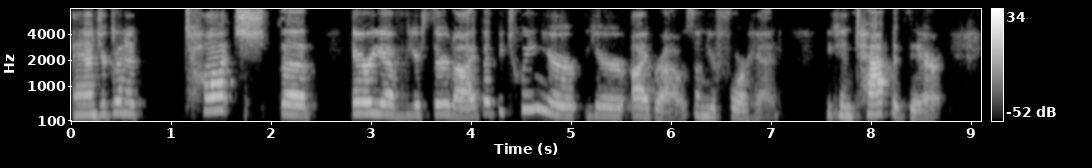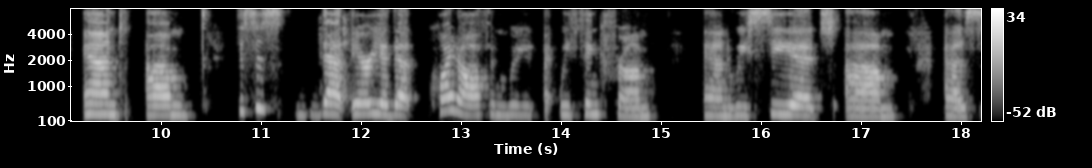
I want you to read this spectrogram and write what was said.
and you're going to touch the area of your third eye, but between your your eyebrows on your forehead, you can tap it there, and um, this is that area that quite often we we think from, and we see it um, as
